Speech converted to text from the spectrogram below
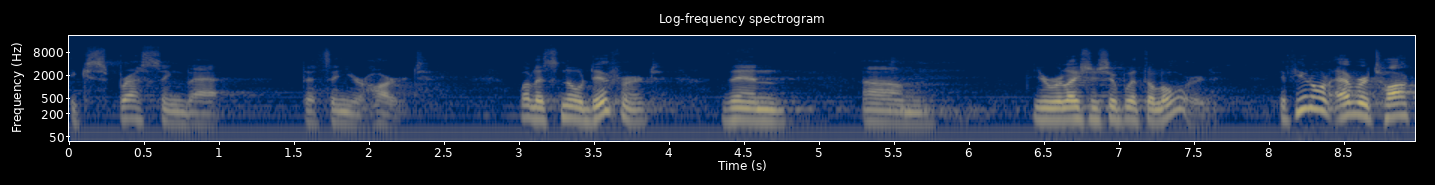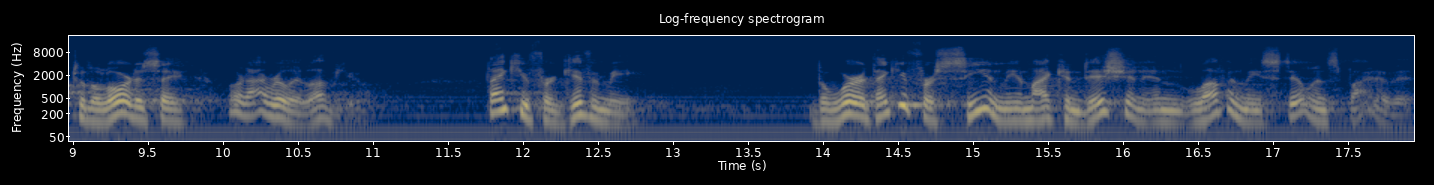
expressing that that's in your heart. Well, it's no different than um, your relationship with the Lord. If you don't ever talk to the Lord and say, Lord, I really love you. Thank you for giving me the word. Thank you for seeing me in my condition and loving me still in spite of it.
